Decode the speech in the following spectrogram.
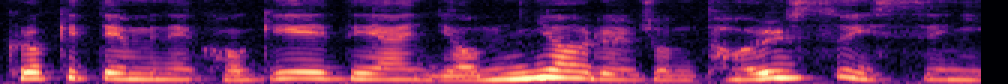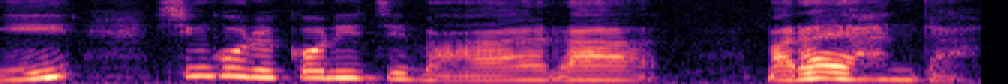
그렇기 때문에 거기에 대한 염려를 좀 덜 수 있으니 신고를 꺼리지 마라 말아야 한다.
